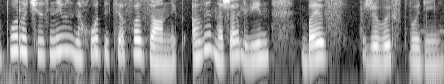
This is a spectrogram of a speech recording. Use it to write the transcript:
А поруч із ним знаходиться фазанник, але, на жаль, він без живих створінь.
